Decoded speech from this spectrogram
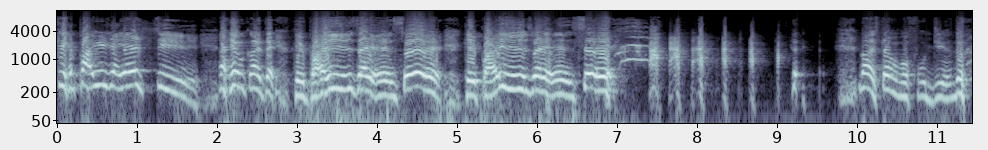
Que país é esse? Aí eu cantei: Que país é esse? Que país é esse? Nós estamos fodidos.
